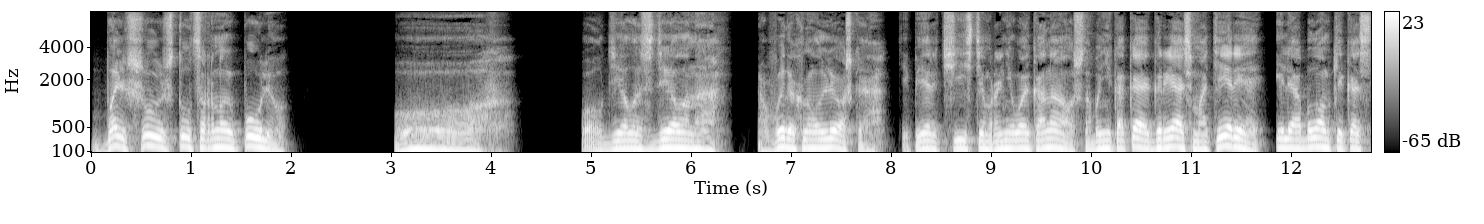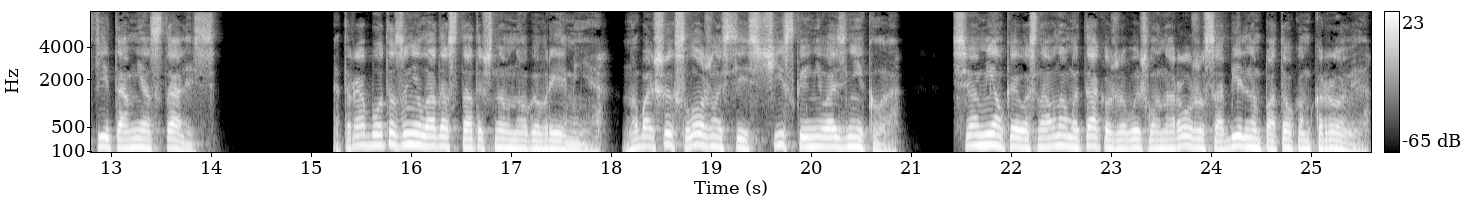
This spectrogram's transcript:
большую штуцерную пулю. «Ох, полдела сделано!» — выдохнул Лёшка. «Теперь чистим раневой канал, чтобы никакая грязь, материя или обломки кости там не остались». Эта работа заняла достаточно много времени, но больших сложностей с чисткой не возникло. Все мелкое в основном и так уже вышло наружу с обильным потоком крови.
